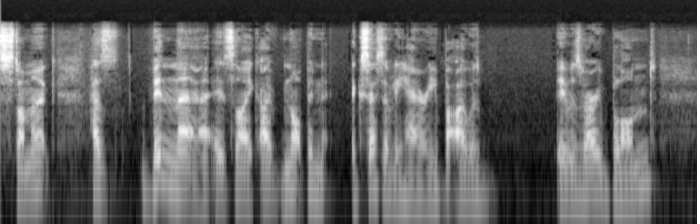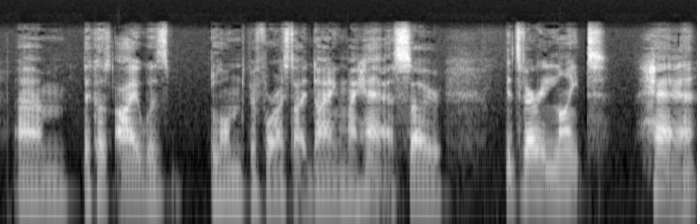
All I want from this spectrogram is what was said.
stomach has been there. It's like I've not been excessively hairy, but I was it was very blonde um, because I was blonde before I started dyeing my hair. So it's very light hair,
